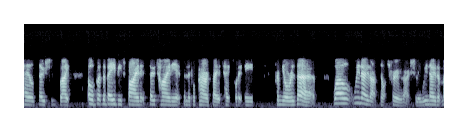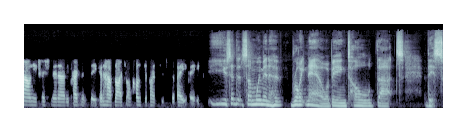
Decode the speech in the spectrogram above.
tales notions like, oh, but the baby's fine, it's so tiny, it's a little parasite, it takes what it needs from your reserve. Well, we know that's not true, actually. We know that malnutrition in early pregnancy can have lifelong consequences for the baby. You said that some women have, right now are being told that this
